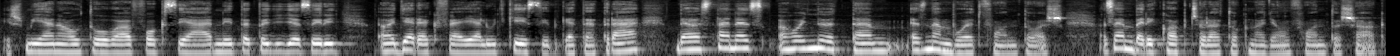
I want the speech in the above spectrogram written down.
és milyen autóval fogsz járni, tehát hogy így azért így a gyerekfejjel úgy készítgetett rá, de aztán ez, ahogy nőttem, ez nem volt fontos. Az emberi kapcsolatok nagyon fontosak,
